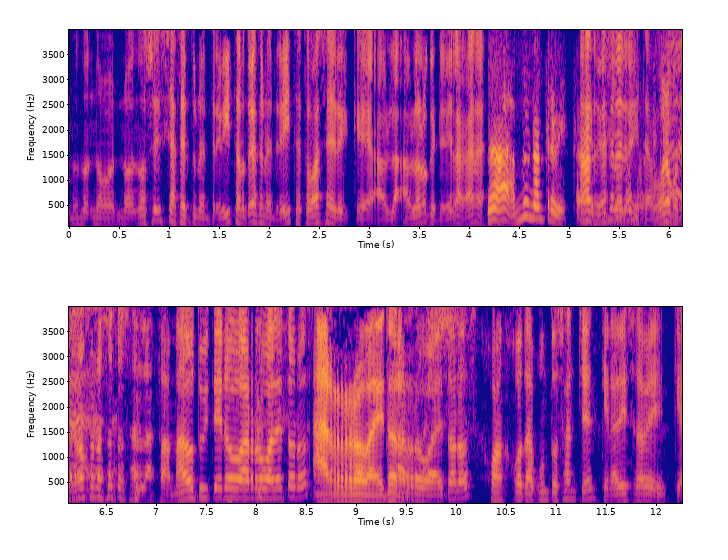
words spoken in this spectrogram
No, no, no, no, no sé si hacerte una entrevista, no te voy a hacer una entrevista. Esto va a ser que habla, habla lo que te dé la gana. Ah, hazme una entrevista. Ah, te voy a hacer una entrevista. Bueno, pues tenemos con nosotros al afamado tuitero arroba de toros. Arroba de toros. Arroba de toros. Juan J. Sánchez, que nadie sabe qué,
